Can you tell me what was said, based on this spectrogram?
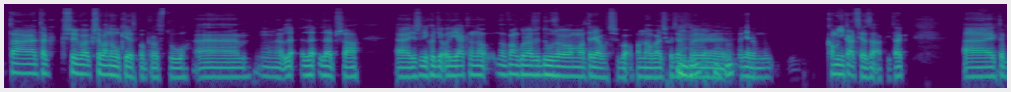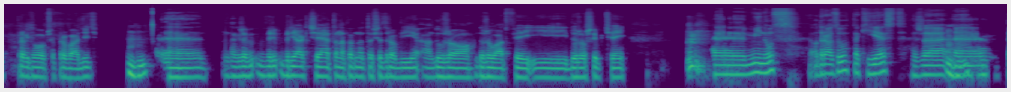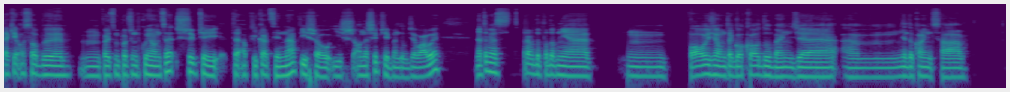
ta, ta krzywa, krzywa nóg jest po prostu e, le, le, lepsza. E, Jeżeli chodzi o React, no, no w Angularze dużo materiałów trzeba opanować, chociażby, mhm. no nie wiem, komunikacja z API, tak? E, Jak to prawidłowo przeprowadzić. Mhm. E, Także w, w Reakcie to na pewno to się zrobi dużo, dużo łatwiej i dużo szybciej. E, Minus od razu taki jest, że Mhm. e, takie osoby, mm, powiedzmy początkujące, szybciej te aplikacje napiszą, iż one szybciej będą działały. Natomiast prawdopodobnie mm, poziom tego kodu będzie nie do końca,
